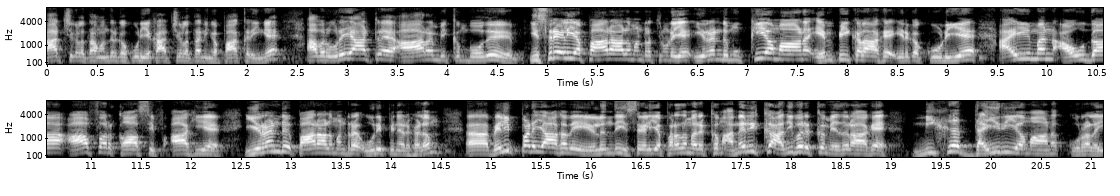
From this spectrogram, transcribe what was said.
காட்சிகளை தான் வந்திருக்கக்கூடிய காட்சிகளை தான் நீங்க பார்க்குறீங்க. அவர் உரையாற்ற ஆரம்பிக்கும் போது இஸ்ரேலிய பாராளுமன்றத்தினுடைய இரண்டு முக்கியமான எம்பிக்களாக இருக்கக்கூடிய ஐமன் அவுதா ஆஃபர் காசிப் ஆகிய இரண்டு பாராளுமன்ற உறுப்பினர்களும் வெளிப்படையாகவே எழுந்து இஸ்ரேலிய பிரதமருக்கும் அமெரிக்க அதிபருக்கும் எதிராக மிக தைரியமான குரலை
